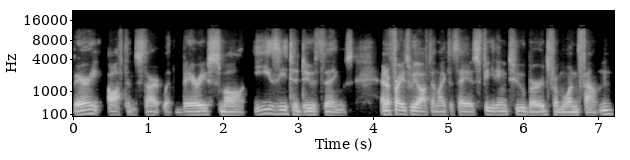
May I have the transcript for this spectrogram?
very often start with very small, easy to do things. And a phrase we often like to say is feeding two birds from one fountain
